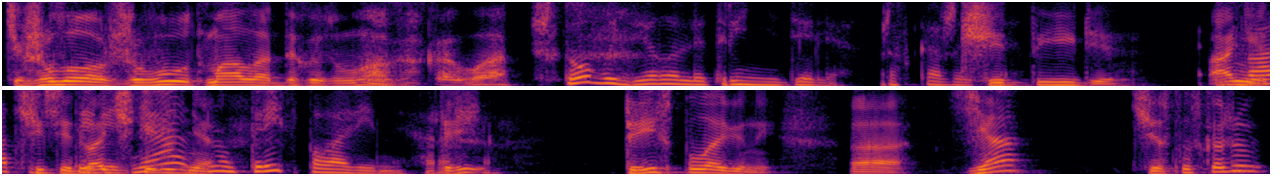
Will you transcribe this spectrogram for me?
тяжело живут, мало отдыхают. «А, какая вот Что вы делали три недели? Расскажите. четыре. А нет, четыре, 24 дня, дня. ну, три с половиной, хорошо. Три, три с половиной. А, Я, честно скажу,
